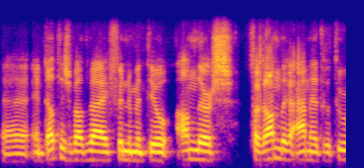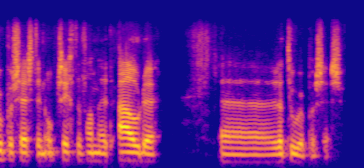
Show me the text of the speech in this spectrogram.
Uh, en dat is wat wij fundamenteel anders veranderen aan het retourproces ten opzichte van het oude retourproces.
